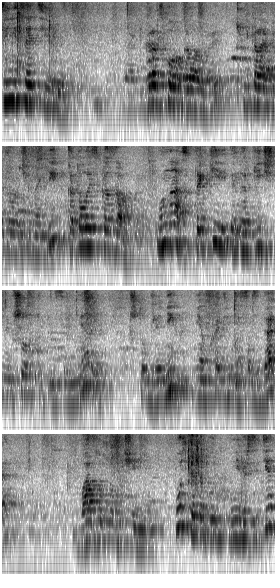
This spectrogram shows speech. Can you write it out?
с инициативы э, городского головы Николая Петровича Ноги, который сказал, у нас такие энергичные в Шостке пенсионеры, что для них необходимо создать базу обучения. Пусть это будет университет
